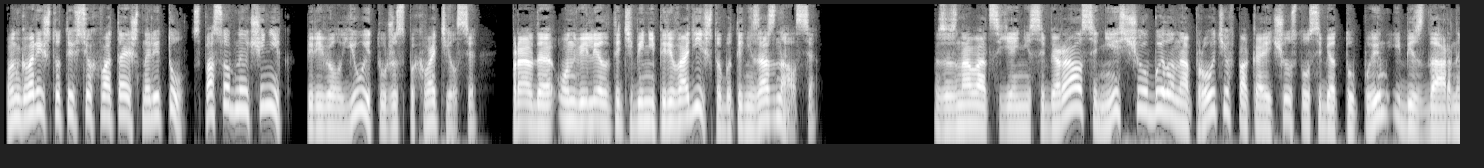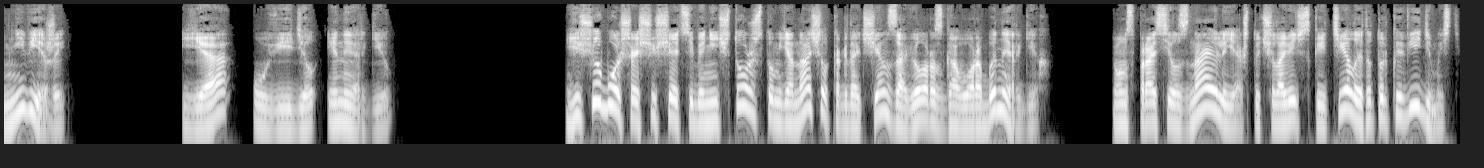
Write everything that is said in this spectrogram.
«Он говорит, что ты все хватаешь на лету. Способный ученик», — перевел Ю и тут же спохватился. «Правда, он велел это тебе не переводить, чтобы ты не зазнался». Зазнаваться я и не собирался, не с чего было, напротив, пока я чувствовал себя тупым и бездарным невежей. Я увидел энергию. Еще больше ощущать себя ничтожеством я начал, когда Чен завел разговор об энергиях. Он спросил, знаю ли я, что человеческое тело — это только видимость,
